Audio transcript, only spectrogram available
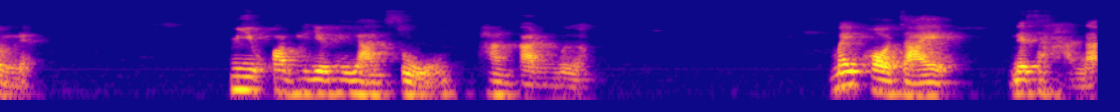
ลเนี่ย มีความทะเยอทะยานสูงทางการเมือง ไม่พอใจในสถานะ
